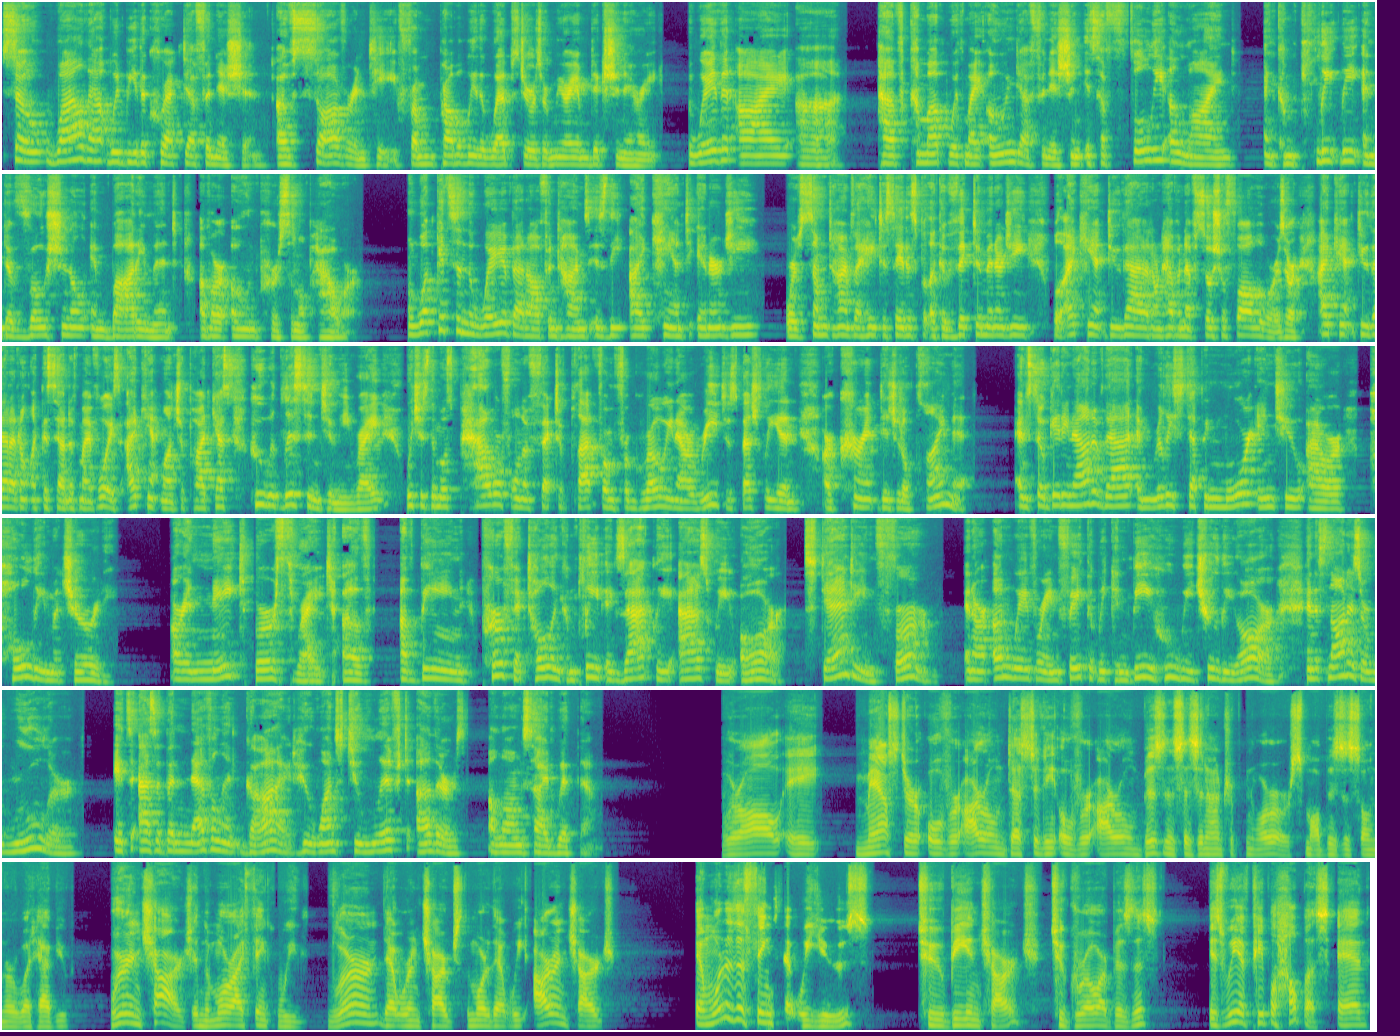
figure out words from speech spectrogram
So, while that would be the correct definition of sovereignty from probably the Webster's or Merriam Dictionary, the way that I uh, have come up with my own definition is a fully aligned and completely and devotional embodiment of our own personal power. And what gets in the way of that oftentimes is the I can't energy, or sometimes I hate to say this, but like a victim energy. Well, I can't do that. I don't have enough social followers, or I can't do that. I don't like the sound of my voice. I can't launch a podcast. Who would listen to me, right? Which is the most powerful and effective platform for growing our reach, especially in our current digital climate. And so getting out of that and really stepping more into our holy maturity, our innate birthright of, of being perfect, whole, and complete exactly as we are, standing firm and our unwavering faith that we can be who we truly are. And it's not as a ruler, it's as a benevolent guide who wants to lift others alongside with them. We're all a master over our own destiny, over our own business as an entrepreneur or small business owner or what have you. We're in charge. And the more I think we learn that we're in charge, the more that we are in charge. And one of the things that we use to be in charge, to grow our business, is we have people help us. And,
